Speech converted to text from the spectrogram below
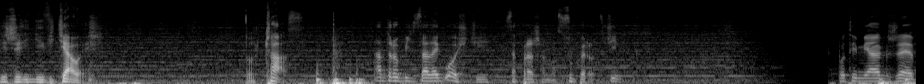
Jeżeli nie widziałeś, to czas nadrobić zaległości. Zapraszam na super odcinek. Po tym jakże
